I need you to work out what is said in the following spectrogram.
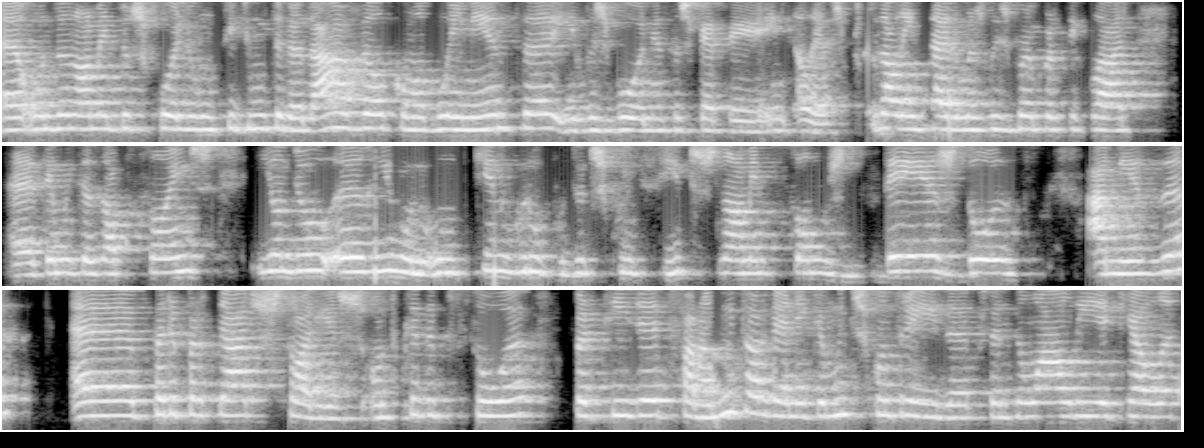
uh, onde normalmente eu escolho um sítio muito agradável, com uma boa emenda, e Lisboa nesse aspecto é, aliás, Portugal inteiro, mas Lisboa em particular, uh, tem muitas opções, e onde eu uh, reúno um pequeno grupo de desconhecidos, normalmente somos 10, 12 à mesa, para partilhar histórias, onde cada pessoa partilha de forma muito orgânica, muito descontraída, portanto não há ali aquela,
